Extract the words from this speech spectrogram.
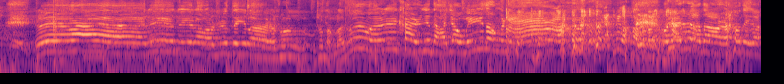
说妈呀，这个这个让老师逮了，然后说你说怎么了？说我这看人家打架，我没动手，看热闹，我看热闹，然后那个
